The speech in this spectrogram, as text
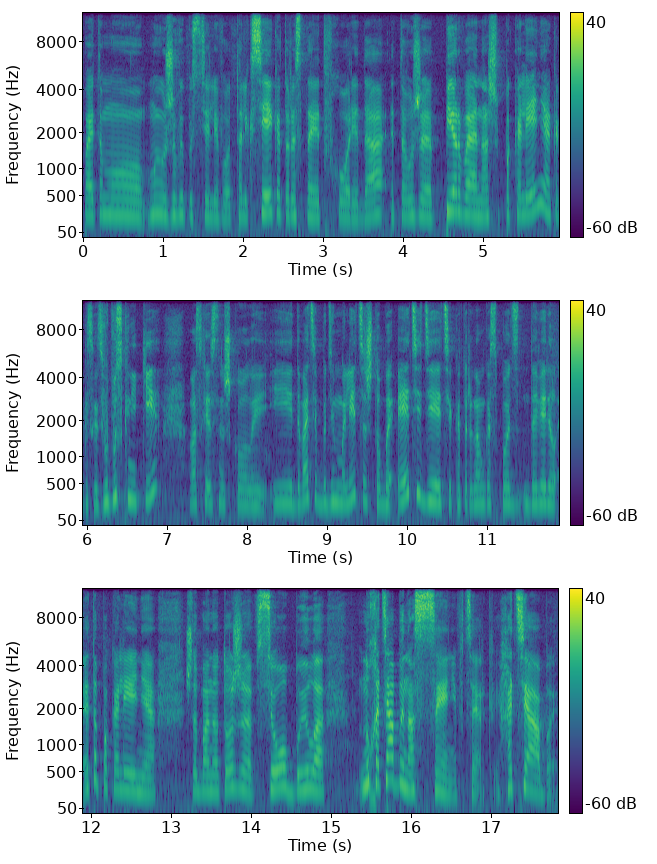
поэтому мы уже выпустили вот Алексей, который стоит в хоре, да, это уже первое наше поколение, как сказать, выпускники воскресной школы, и давайте будем молиться, чтобы эти дети, которые нам Господь доверил, это поколение, чтобы оно тоже все было, ну хотя бы на сцене в церкви, хотя бы,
